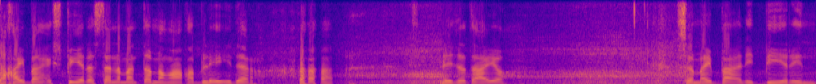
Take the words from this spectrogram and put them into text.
Kakaibang experience na naman to mga ka-blader. Dito tayo sa may valid birin.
